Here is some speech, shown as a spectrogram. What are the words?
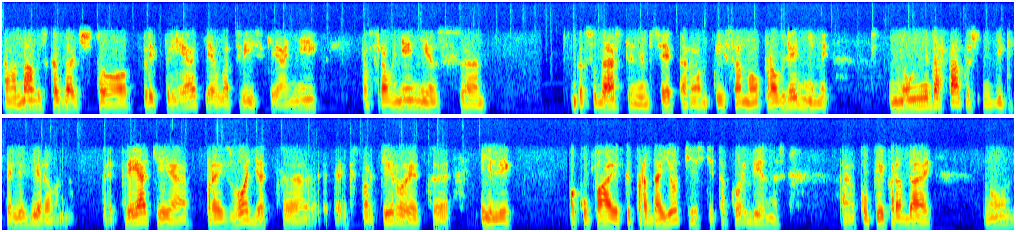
а, надо сказать, что предприятия латвийские, они по сравнению с государственным сектором и самоуправлениями, ну, недостаточно дигитализировано. Предприятия производят, э, экспортируют э, или покупают и продают, есть и такой бизнес, э, купи-продай. Ну,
